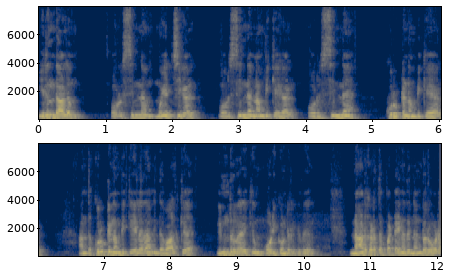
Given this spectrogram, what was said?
இருந்தாலும் ஒரு சின்ன முயற்சிகள் ஒரு சின்ன நம்பிக்கைகள் ஒரு சின்ன குருட்டு நம்பிக்கைகள் அந்த குருட்டு நம்பிக்கையில் தான் இந்த வாழ்க்கை இன்று வரைக்கும் ஓடிக்கொண்டிருக்குது. நாடு கடத்தப்பட்ட எனது நண்பரோட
